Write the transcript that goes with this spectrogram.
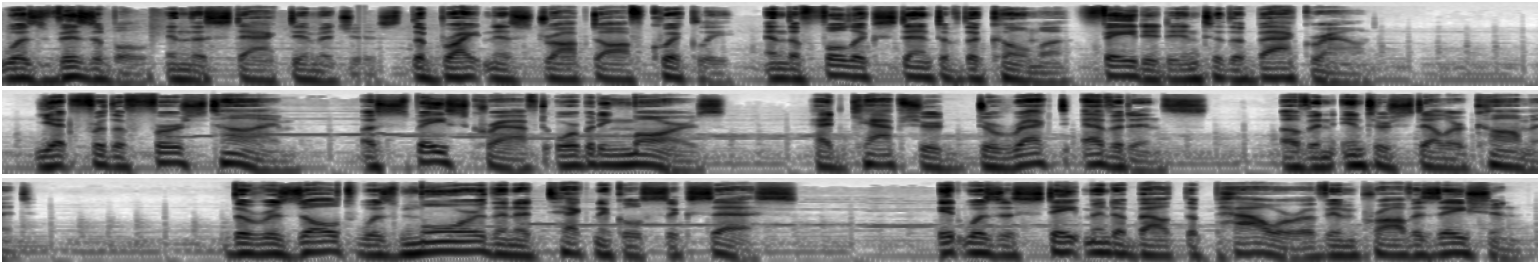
was visible in the stacked images. The brightness dropped off quickly, and the full extent of the coma faded into the background. Yet for the first time, a spacecraft orbiting Mars had captured direct evidence of an interstellar comet. The result was more than a technical success. It was a statement about the power of improvisation,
